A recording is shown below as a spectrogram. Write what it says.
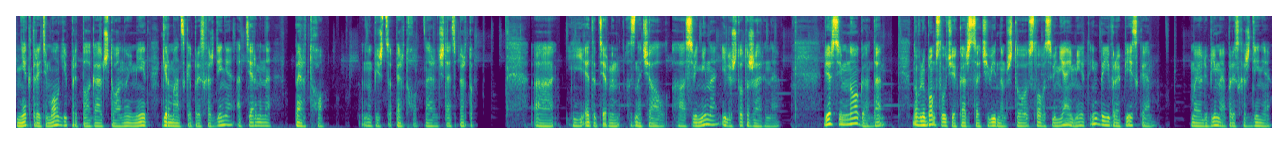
Некоторые этимологи предполагают, что оно имеет германское происхождение от термина пертхо. Ну, пишется пертхо, наверное, читается перто. А, и этот термин означал а, свинина или что-то жареное. Версий много, да, но в любом случае кажется очевидным, что слово «свинья» имеет индоевропейское, мое любимое происхождение,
